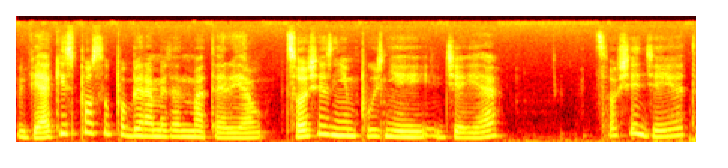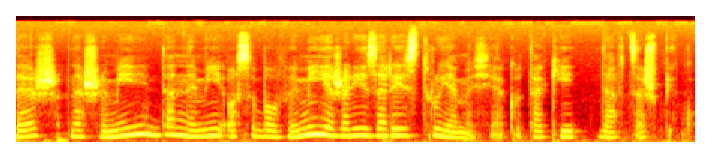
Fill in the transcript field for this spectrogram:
w jaki sposób pobieramy ten materiał, co się z nim później dzieje, co się dzieje też naszymi danymi osobowymi, jeżeli zarejestrujemy się jako taki dawca szpiku.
